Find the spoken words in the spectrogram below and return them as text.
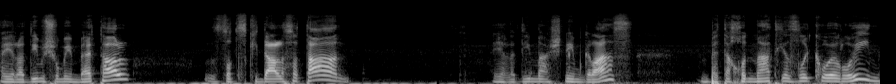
הילדים שומעים מטאל? זאת סקידה לשטן. הילדים מעשנים גראס? הם בטח עוד מעט יזריקו הרואין.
